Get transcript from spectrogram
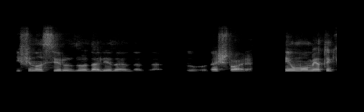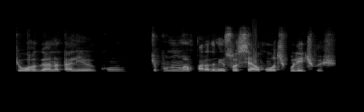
e financeiro do, dali da, da, da, do- da história. Tem um momento em que o Organa tá ali com. Tipo, numa parada meio social com outros políticos.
